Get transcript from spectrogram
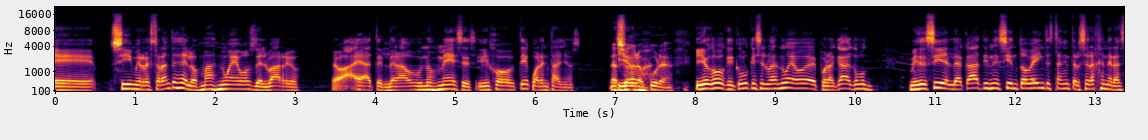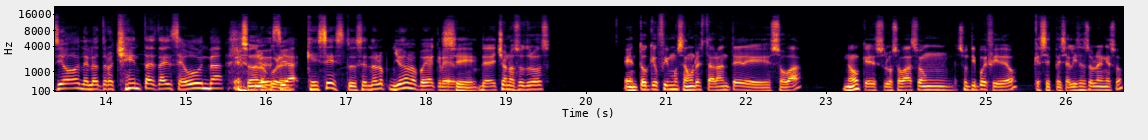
eh, sí, mi restaurante es de los más nuevos del barrio. Vaya, tendrá unos meses. Y dijo, tiene 40 años. Es una locura. Y yo como que, ¿cómo que es el más nuevo de por acá? ¿Cómo, me dice, sí, el de acá tiene 120, están en tercera generación, el otro 80 está en segunda. Es una locura. Decía, ¿qué es esto? yo no lo podía creer. Sí, de hecho nosotros en Tokio fuimos a un restaurante de soba, ¿no? Que es, los soba son es un tipo de fideo que se especializa solo en eso.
